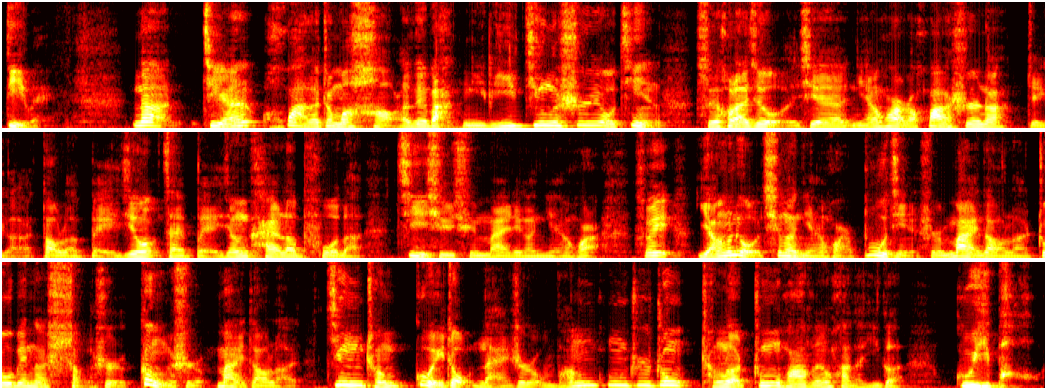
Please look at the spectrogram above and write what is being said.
地位。那既然画的这么好了，对吧？你离京师又近，所以后来就有一些年画的画师呢，这个到了北京，在北京开了铺子，继续去卖这个年画。所以杨柳青的年画不仅是卖到了周边的省市，更是卖到了京城、贵胄乃至王宫之中，成了中华文化的一个瑰宝。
